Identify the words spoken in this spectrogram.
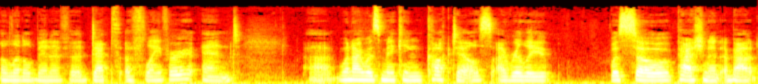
a little bit of a depth of flavor. And uh, when I was making cocktails, I really was so passionate about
